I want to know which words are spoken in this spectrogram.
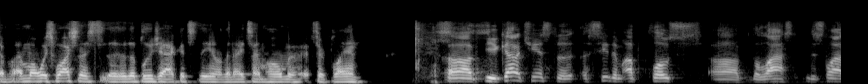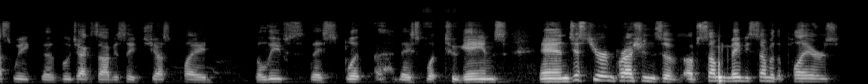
I'm always watching this, the, the Blue Jackets. You know, the nights I'm home if they're playing. Uh, you got a chance to see them up close uh, the last this last week. The Blue Jackets obviously just played the Leafs. They split they split two games, and just your impressions of, of some maybe some of the players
